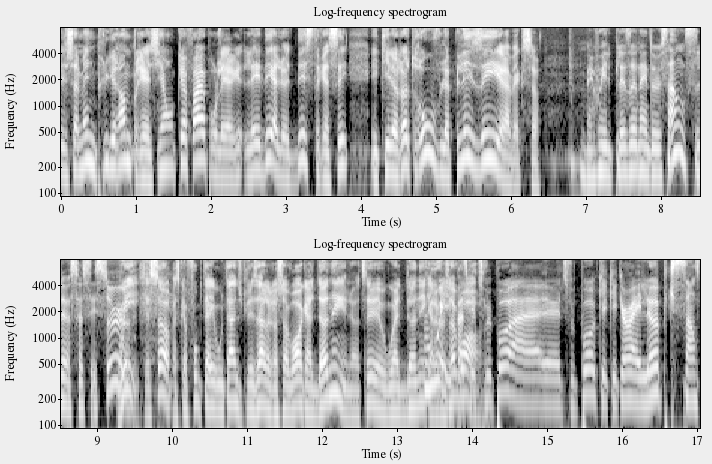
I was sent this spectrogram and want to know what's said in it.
il se met une plus grande pression. Que faire pour l'a- l'aider à le déstresser et qu'il retrouve le plaisir avec ça? Ben oui, le plaisir dans les deux sens, là, ça, c'est sûr. Oui, c'est ça, parce qu'il faut que tu aies autant du plaisir à le recevoir qu'à le donner, là, tu sais, ou à le donner qu'à le Oui, recevoir. parce que tu veux pas, euh, tu veux pas que quelqu'un aille là puis qu'il se sente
